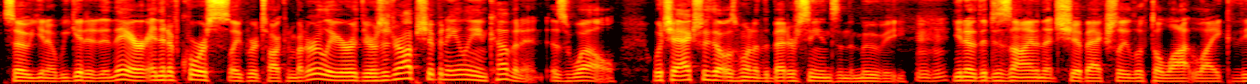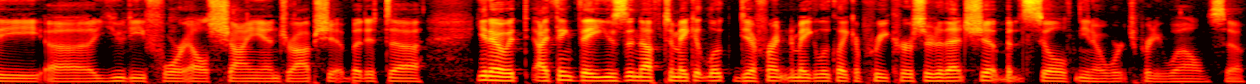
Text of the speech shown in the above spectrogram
so you know we get it in there. And then of course like we were talking about earlier there's a drop ship in alien covenant as well which i actually thought was one of the better scenes in the movie. You know the design of that ship actually looked a lot like the uh, ud4l cheyenne drop ship but it uh, you know it, i think they used enough to make it look different to make it look like a precursor to that ship but it still you know worked pretty well. So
